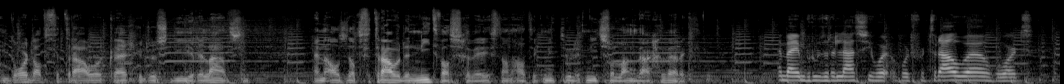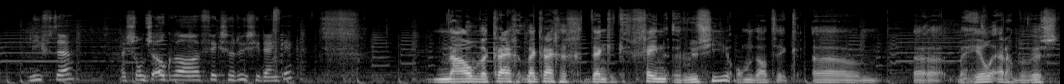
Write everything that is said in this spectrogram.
En door dat vertrouwen krijg je dus die relatie. En als dat vertrouwen er niet was geweest, dan had ik natuurlijk niet zo lang daar gewerkt. En bij een broederrelatie hoort, vertrouwen, hoort liefde. Maar soms ook wel een fikse ruzie, denk ik. Nou, wij krijgen, wij krijgen denk ik geen ruzie, omdat ik uh, uh, me heel erg bewust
